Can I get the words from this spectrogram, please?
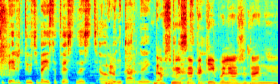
теперь ты, у тебя есть ответственность а, да. монетарная. Да, в смысле, а какие были ожидания?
